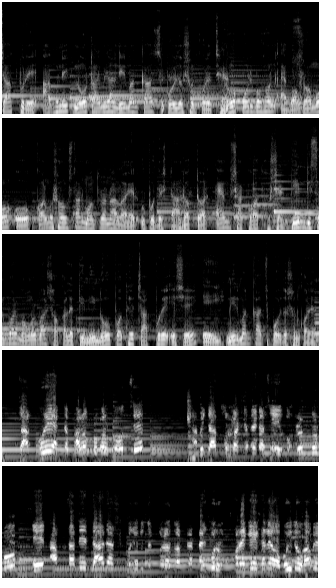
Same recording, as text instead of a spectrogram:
চাঁদপুরে আধুনিক নৌ টার্মিনাল নির্মাণ কাজ পরিদর্শন করেছেন নৌ পরিবহন এবং শ্রম ও কর্মসংস্থান মন্ত্রণালয়ের উপদেষ্টা ডক্টর এম সাখওয়াত হোসেন। তিন ডিসেম্বর মঙ্গলবার সকালে তিনি নৌপথে চাঁদপুরে এসে এই নির্মাণ কাজ পরিদর্শন করেন। চাঁদপুরে একটা ভালো প্রকল্প হচ্ছে। আমি চাঁদপুরবাসীদের কাছে অনুরোধ করব যে আপনাদের যা যা সহযোগিতা করা দরকার তাই করুন। অনেকে এখানে অবৈধভাবে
